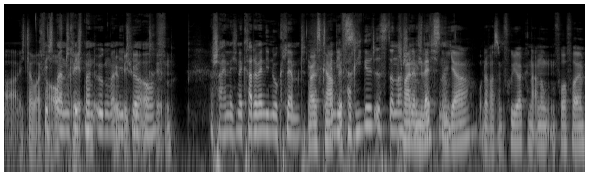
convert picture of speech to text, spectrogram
Ah, Ich glaube einfach kriegt man, kriegt man irgendwann die Tür auf? gegentreten. Wahrscheinlich, ne? Gerade wenn die nur klemmt. Weil es gab wenn die jetzt, verriegelt ist, dann ich meine, wahrscheinlich im letzten nicht, ne? Jahr, oder was im Frühjahr, keine Ahnung, ein Vorfall,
